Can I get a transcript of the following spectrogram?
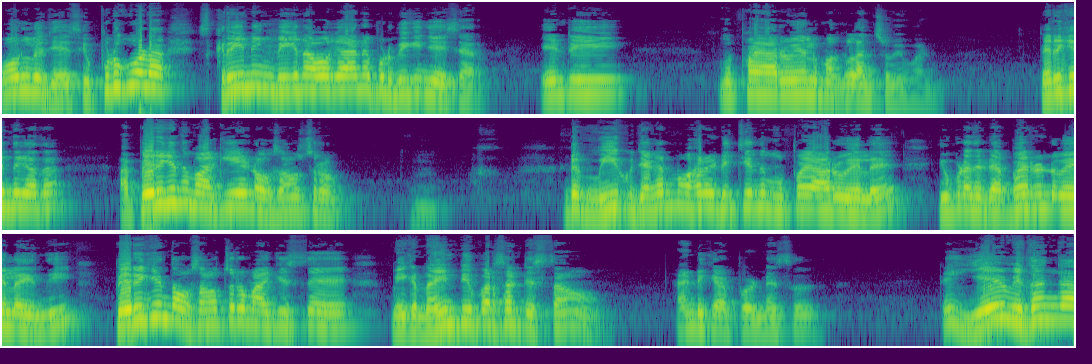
ఫోన్లు చేసి ఇప్పుడు కూడా స్క్రీనింగ్ బిగిన్ అవ్వగానే ఇప్పుడు బిగిన్ చేశారు. ఏంటి? ముప్పై ఆరు వేలు మాకు లంచం ఇవ్వండి. పెరిగింది కదా. ఆ పెరిగింది మాకు ఇవ్వండి ఒక సంవత్సరం. అంటే మీకు జగన్మోహన్ రెడ్డి ఇచ్చింది ముప్పై ఆరు వేలే ఇప్పుడు అది డెబ్బై రెండు వేలు అయింది. పెరిగింది ఒక సంవత్సరం మాకు ఇస్తే మీకు నైంటీ పర్సెంట్ ఇస్తాం. హ్యాండిక్యాప్డ్నెస్. అంటే ఏ విధంగా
